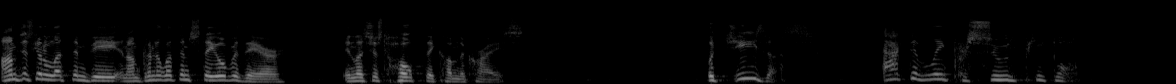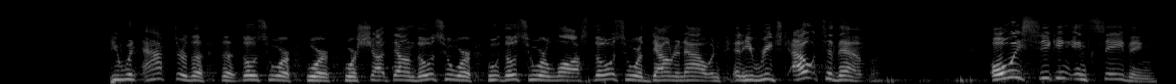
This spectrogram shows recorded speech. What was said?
I'm just going to let them be, and I'm going to let them stay over there and let's just hope they come to Christ. But Jesus actively pursued people. He went after the, the, those who were, who, were, who were shot down, those who were, who, those who were lost, those who were down and out, and, and he reached out to them, always seeking and saving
